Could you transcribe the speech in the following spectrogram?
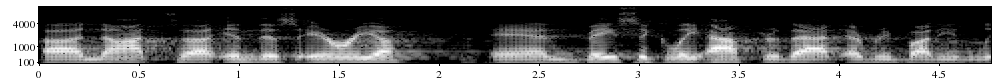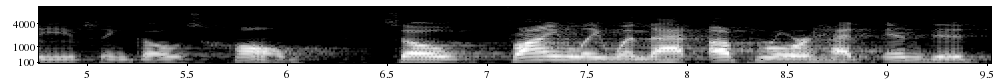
uh, not uh, in this area. And basically, after that, everybody leaves and goes home. So finally, when that uproar had ended,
